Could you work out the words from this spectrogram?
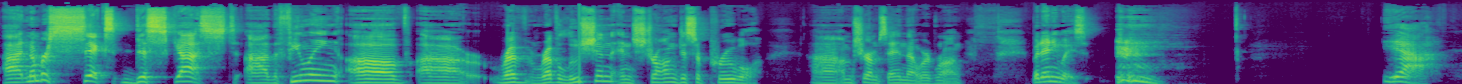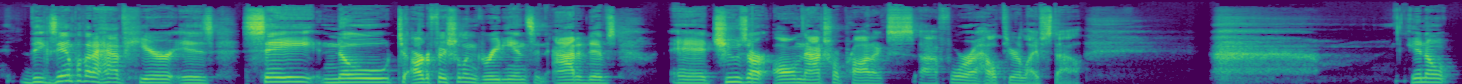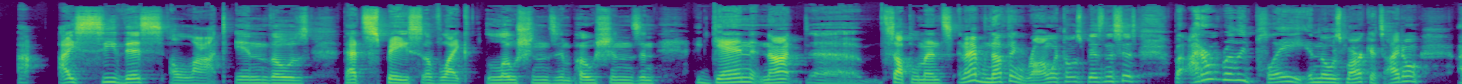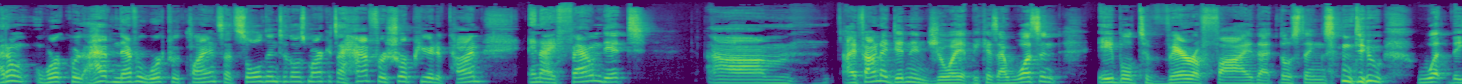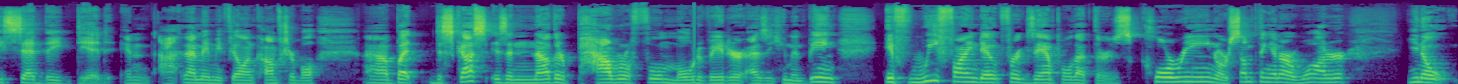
Uh, number six, disgust. Uh, the feeling of uh, rev- revolution and strong disapproval. Uh, I'm sure I'm saying that word wrong. But, anyways, yeah, the example that I have here is say no to artificial ingredients and additives and choose our all natural products uh, for a healthier lifestyle. You know, I see this a lot in those that space of like lotions and potions and again not uh, supplements and i have nothing wrong with those businesses but i don't really play in those markets i don't i don't work with i have never worked with clients that sold into those markets i have for a short period of time and i found it um i found i didn't enjoy it because i wasn't able to verify that those things do what they said they did. And uh, that made me feel uncomfortable. Uh, but disgust is another powerful motivator as a human being. If we find out, for example, that there's chlorine or something in our water, you know,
